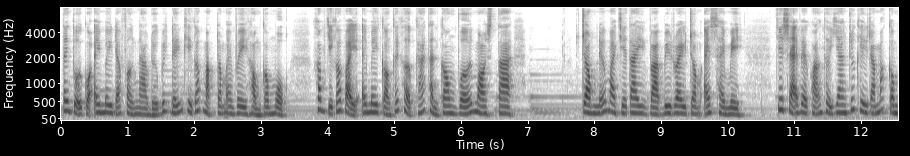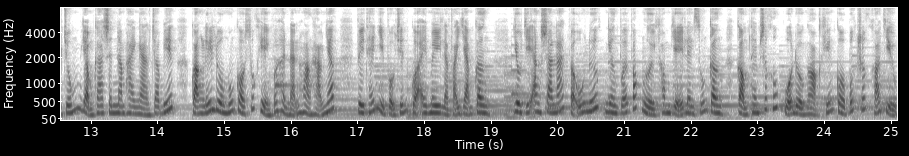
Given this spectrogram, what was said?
tên tuổi của Amy đã phần nào được biết đến khi góp mặt trong MV Hồng Kông 1. Không chỉ có vậy, Amy còn kết hợp khá thành công với Monster trong Nếu Mai Chia Tay và B-Ray trong S Me. Chia sẻ về khoảng thời gian trước khi ra mắt công chúng, giọng ca sinh năm 2000 cho biết quản lý luôn muốn cô xuất hiện với hình ảnh hoàn hảo nhất. Vì thế nhiệm vụ chính của Amy là phải giảm cân. Dù chỉ ăn salad và uống nước nhưng với vóc người không dễ lên xuống cân, cộng thêm sức hút của đồ ngọt khiến cô bức rất khó chịu.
